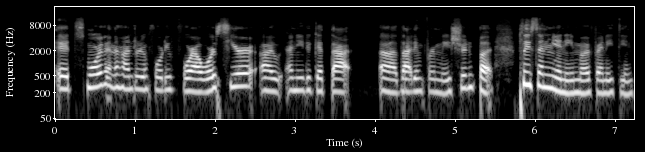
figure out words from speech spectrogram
it's more than 144 hours here. I, I need to get that uh, that information, but please send me an email if anything.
